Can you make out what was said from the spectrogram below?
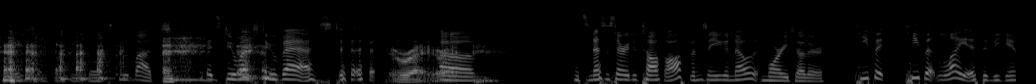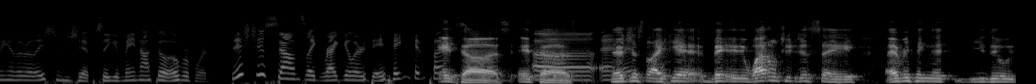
communication from people. It's too much. It's too much too fast. right, right. um it's necessary to talk often so you can know more each other. Keep it keep it light at the beginning of the relationship so you may not go overboard. This just sounds like regular dating advice. it does. It does. Uh, They're and- just like, yeah. Why don't you just say everything that you do?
